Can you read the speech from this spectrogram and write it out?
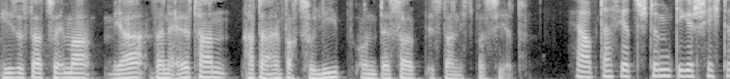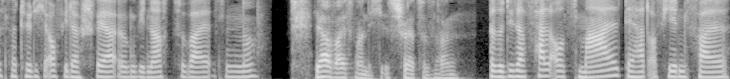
hieß es dazu immer, ja, seine Eltern hat er einfach zu lieb und deshalb ist da nichts passiert. Ja, ob das jetzt stimmt, die Geschichte ist natürlich auch wieder schwer irgendwie nachzuweisen, ne? Ja, weiß man nicht, ist schwer zu sagen. Also dieser Fall aus Mal, der hat auf jeden Fall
